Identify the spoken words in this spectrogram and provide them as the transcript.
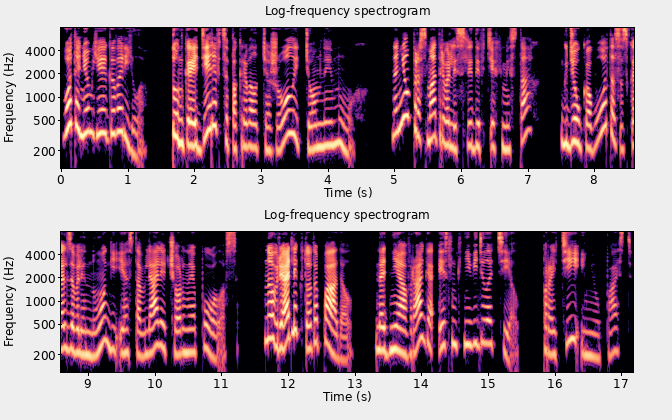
Вот о нем я и говорила. Тонкое деревце покрывал тяжелый темный мох. На нем просматривались следы в тех местах, где у кого-то соскальзывали ноги и оставляли черные полосы. Но вряд ли кто-то падал. На дне оврага Эслинг не видела тел. Пройти и не упасть.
